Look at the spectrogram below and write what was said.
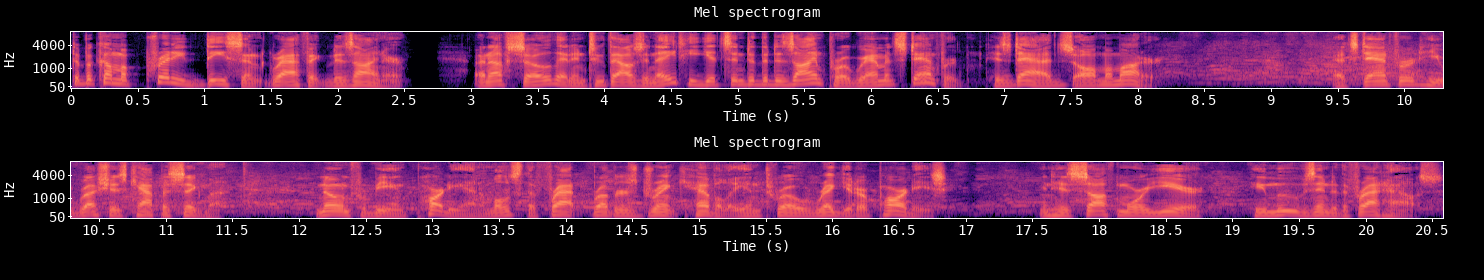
to become a pretty decent graphic designer. Enough so that in 2008 he gets into the design program at Stanford, his dad's alma mater. At Stanford, he rushes Kappa Sigma. Known for being party animals, the frat brothers drink heavily and throw regular parties. In his sophomore year, he moves into the frat house.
